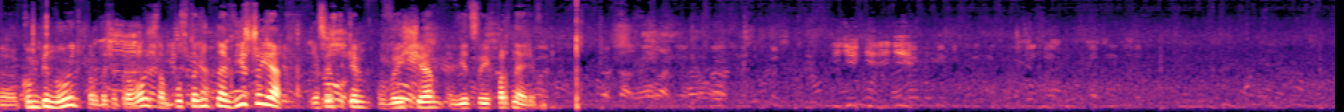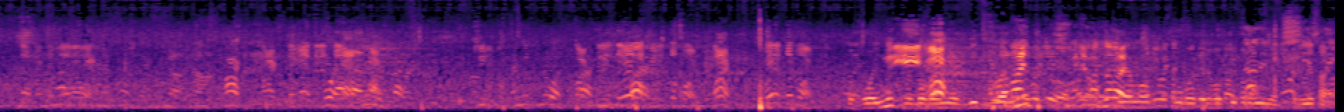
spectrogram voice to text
е, комбінують. Передача праворуч там пустовіт навішує і все ж таки вище від своїх партнерів. Гойник вибивання від воріт. Прямо у руки голкіпера прилітає.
